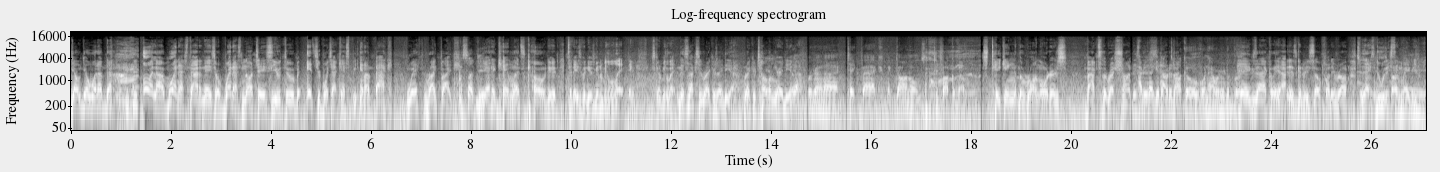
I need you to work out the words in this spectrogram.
Yo, yo, what up, though? Hola, buenas tardes, or buenas noches, YouTube. It's your boy Jack Espy, and I'm back with Right Bike. What's up, dude? Yet again, let's go, dude. Today's video is gonna be lit, dude. It's gonna be lit. This is actually Riker's idea. Riker, tell them your idea. Yeah, we're gonna take back McDonald's to Taco Bell. It's taking the wrong orders back to the restaurant. How did I get How a did I- taco when I ordered a burger? Exactly, yeah. It is gonna be so funny, bro. Let's do this thing, baby.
